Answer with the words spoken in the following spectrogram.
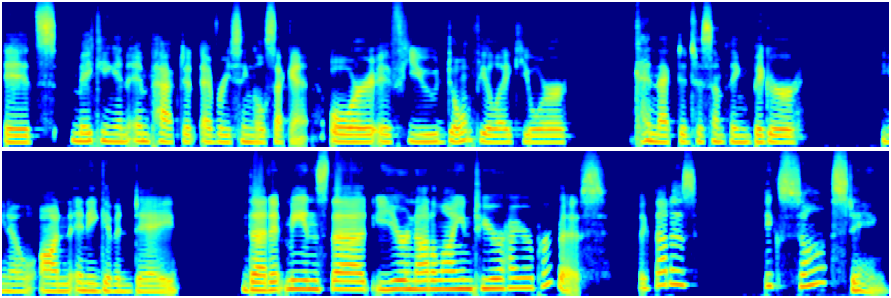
it's making an impact at every single second, or if you don't feel like you're connected to something bigger, you know, on any given day, that it means that you're not aligned to your higher purpose. Like, that is exhausting.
